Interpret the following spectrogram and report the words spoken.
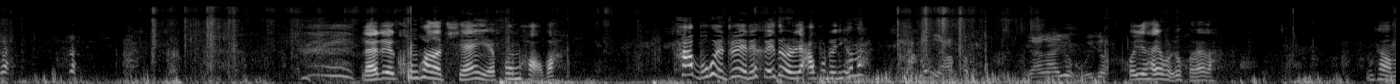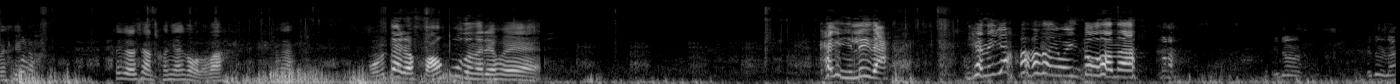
来这空旷的田野疯跑吧。他不会追，这黑豆家伙不追，你看吧。你啊！你看看又回去了。回去他一会儿就回来了。你看我们黑客，黑客像成年狗了吧？你看，我们带着防护的呢，这回。看给你。累的，你看那样子，以为你逗它呢。黑豆，黑豆来。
